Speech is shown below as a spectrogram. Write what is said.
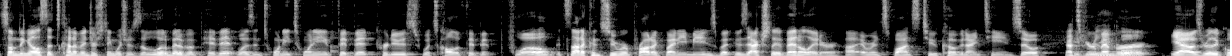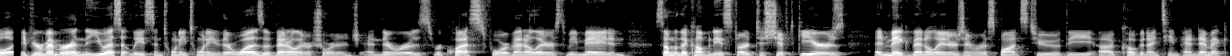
Something else that's kind of interesting, which was a little bit of a pivot, was in 2020, Fitbit produced what's called a Fitbit Flow. It's not a consumer product by any means, but it was actually a ventilator uh, in response to COVID 19. So that's if you really remember, cool. yeah, it was really cool. If you remember in the US, at least in 2020, there was a ventilator shortage and there was requests for ventilators to be made. And some of the companies started to shift gears and make ventilators in response to the uh, COVID 19 pandemic.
